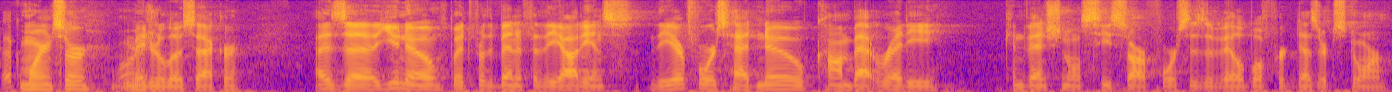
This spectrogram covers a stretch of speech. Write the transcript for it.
Good morning, sir. Morning. Major Losacker. As uh, you know, but for the benefit of the audience, the Air Force had no combat-ready conventional CSAR forces available for Desert Storm.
